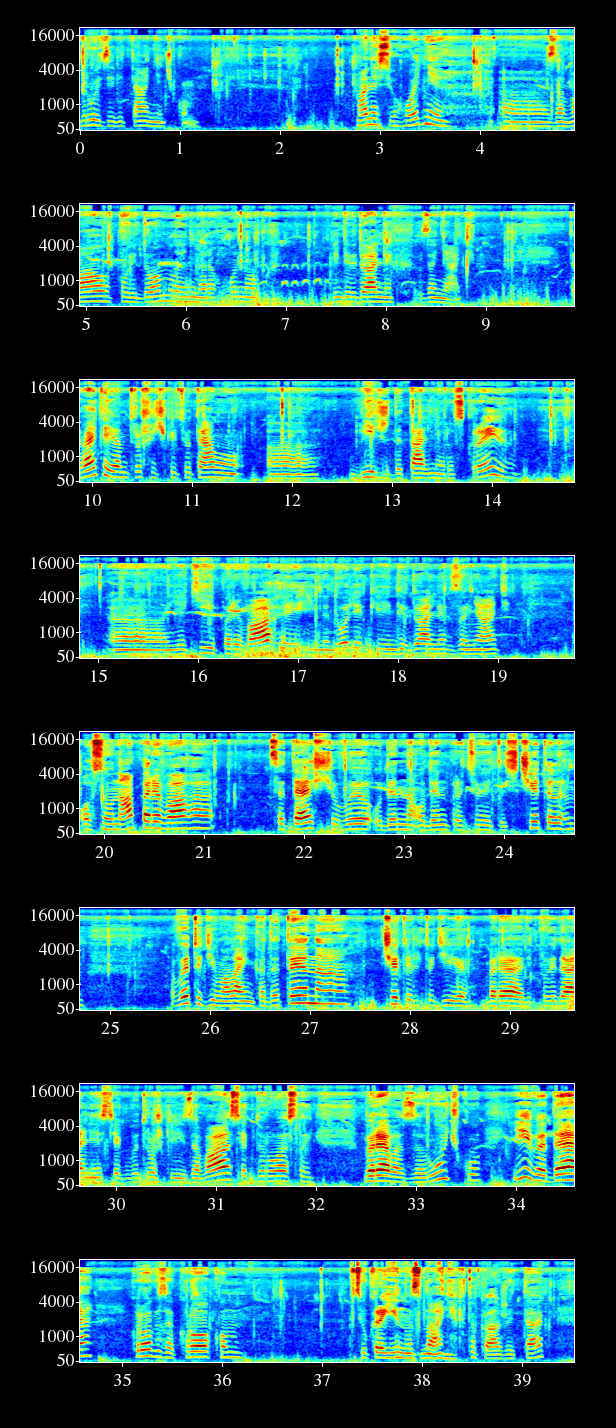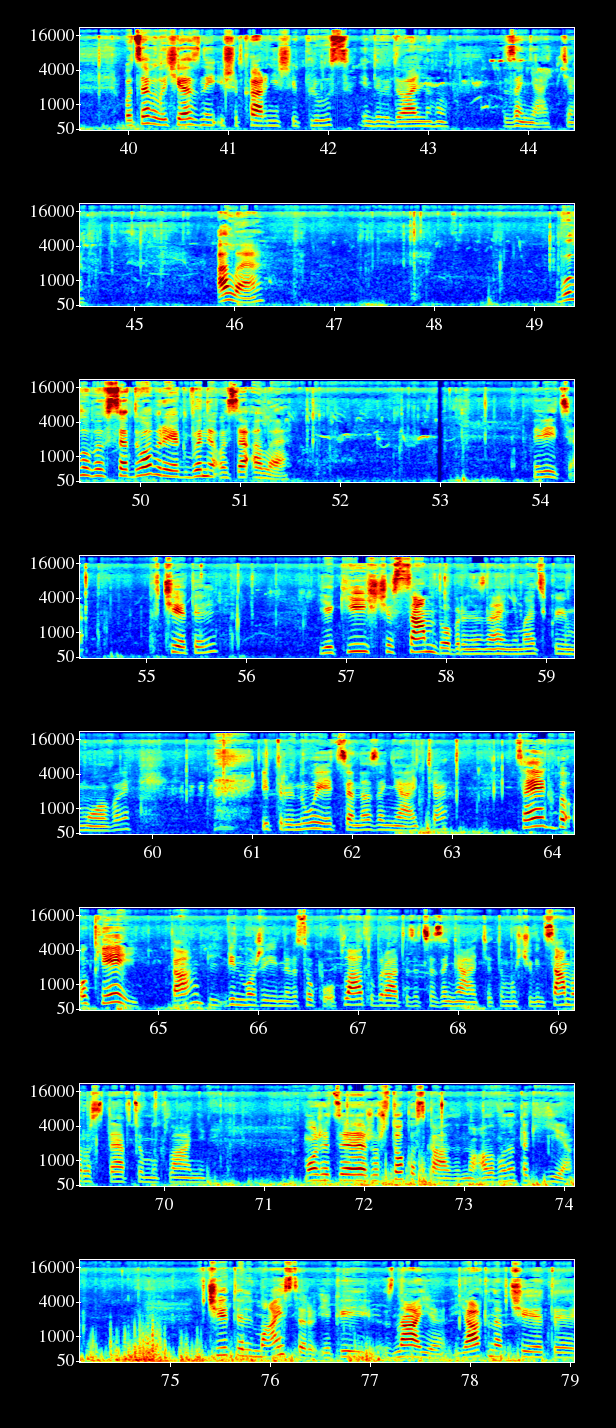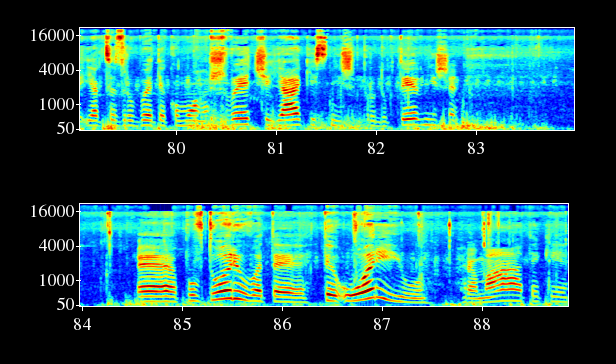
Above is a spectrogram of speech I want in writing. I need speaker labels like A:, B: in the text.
A: Друзі, вітаннячко. У мене сьогодні е, завал повідомлень на рахунок індивідуальних занять. Давайте я вам трошечки цю тему е, більш детально розкрию, е, які переваги і недоліки індивідуальних занять. Основна перевага це те, що ви один на один працюєте з вчителем. Ви тоді маленька дитина, вчитель тоді бере відповідальність якби трошки і за вас, як дорослий, бере вас за ручку і веде крок за кроком в цю країну знань, як то кажуть. Так? Оце величезний і шикарніший плюс індивідуального заняття. Але було би все добре, якби не оце але. Дивіться, вчитель, який ще сам добре не знає німецької мови і тренується на заняттях, це якби окей. Та? Він може і невисоку оплату брати за це заняття, тому що він сам росте в цьому плані. Може, це жорстоко сказано, але воно так є. Вчитель майстер, який знає, як навчити, як це зробити якомога швидше, якісніше, продуктивніше. Е, повторювати теорію граматики,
